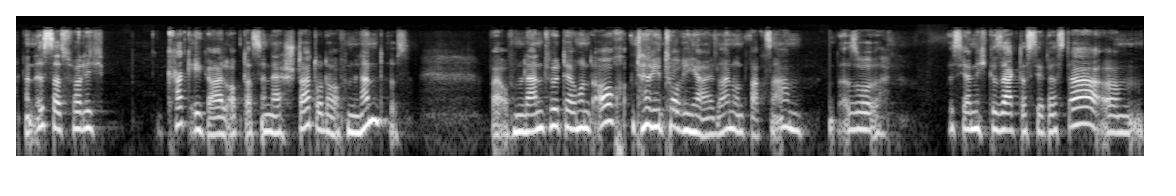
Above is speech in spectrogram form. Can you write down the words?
Und dann ist das völlig kackegal, ob das in der Stadt oder auf dem Land ist. Weil auf dem Land wird der Hund auch territorial sein und wachsam. Also ist ja nicht gesagt, dass dir das da ähm,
